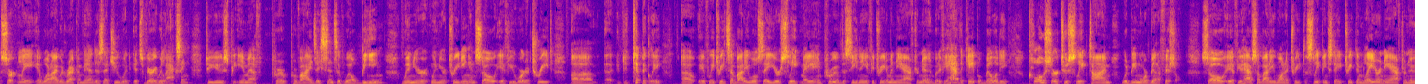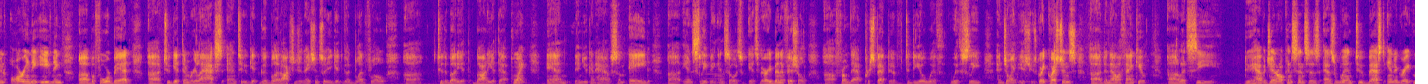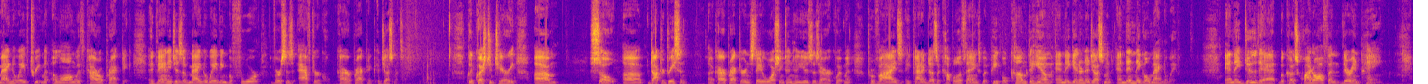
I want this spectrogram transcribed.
certainly, what I would recommend is that you would. It's very relaxing to use PEMF provides a sense of well-being when you're when you're treating and so if you were to treat uh, uh, typically uh, if we treat somebody, we'll say your sleep may improve this evening if you treat them in the afternoon. But if you have the capability, closer to sleep time would be more beneficial. So if you have somebody you want to treat the sleeping state, treat them later in the afternoon or in the evening uh, before bed uh, to get them relaxed and to get good blood oxygenation so you get good blood flow uh, to the body at, body at that point and then you can have some aid uh, in sleeping. And so it's it's very beneficial uh, from that perspective to deal with with sleep and joint issues. Great questions, uh, Danella. Thank you. Uh, let's see. Do you have a general consensus as when to best integrate MagnaWave treatment along with chiropractic? Advantages of MagnaWaving before versus after chiropractic adjustments? Good question, Terry. Um, so, uh, Dr. Dreesen, a chiropractor in the state of Washington who uses our equipment, provides, he kind of does a couple of things, but people come to him and they get an adjustment and then they go MagnaWave. And they do that because quite often they're in pain.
